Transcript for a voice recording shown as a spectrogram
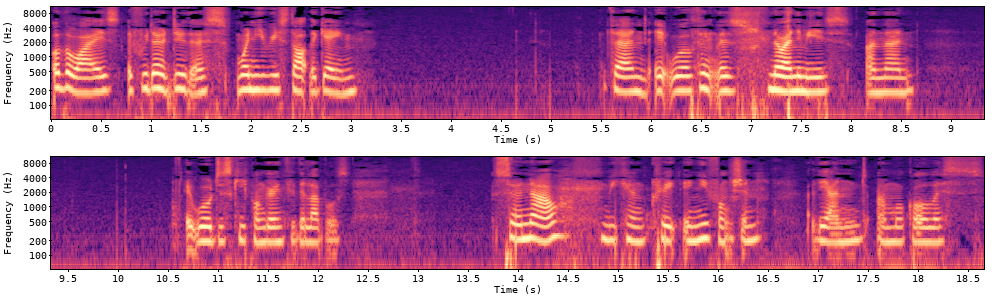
Otherwise, if we don't do this, when you restart the game, then it will think there's no enemies and then it will just keep on going through the levels. So now we can create a new function at the end and we'll call this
